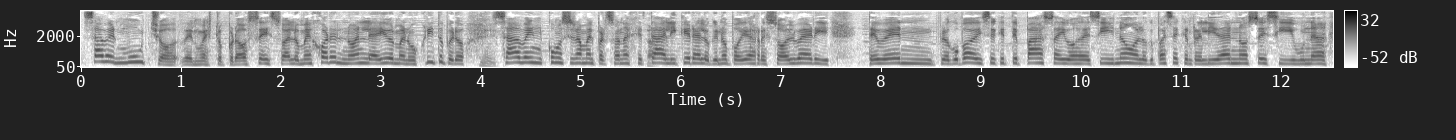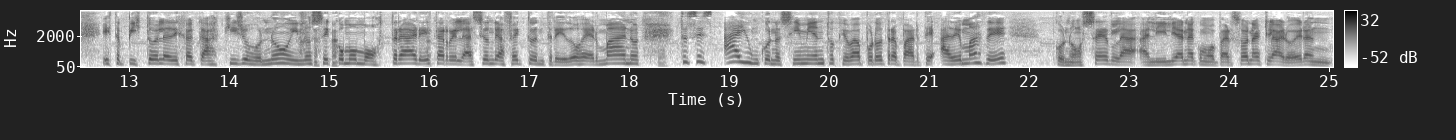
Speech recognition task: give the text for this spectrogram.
saben mucho de nuestro proceso. A lo mejor no han leído el manuscrito, pero saben cómo se llama el personaje tal y qué era lo que no podías resolver y te ven preocupado y dice ¿qué te pasa? Y vos decís, no, lo que pasa es que en realidad no sé si una esta pistola deja casquillos o no y no sé cómo mostrar esta relación de afecto entre dos hermanos. Entonces hay un conocimiento que va por otra parte, además de conocerla a Liliana como persona, claro, eran,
